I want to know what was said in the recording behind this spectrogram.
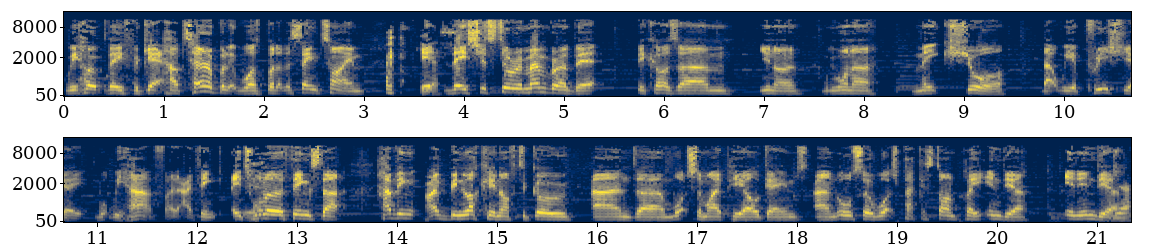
we hope they forget how terrible it was, but at the same time, it, Yes. they should still remember a bit because, um, you know, we want to make sure that we appreciate what we have. I, I think it's Yeah. one of the things that having, I've been lucky enough to go and um, watch some IPL games and also watch Pakistan play India in India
